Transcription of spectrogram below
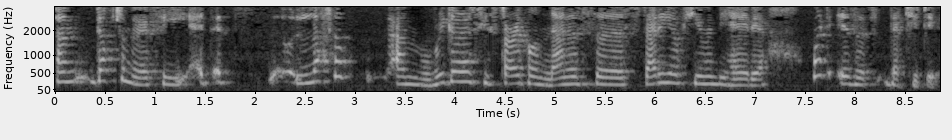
Um, Dr. Murphy, it, it's a lot of um, rigorous historical analysis, study of human behavior. What is it that you do?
